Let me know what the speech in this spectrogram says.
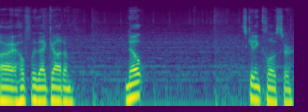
All right, hopefully that got him. Nope. It's getting closer.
